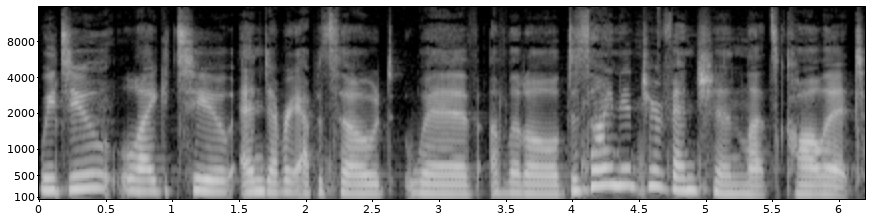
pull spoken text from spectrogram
We do like to end every episode with a little design intervention, let's call it.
